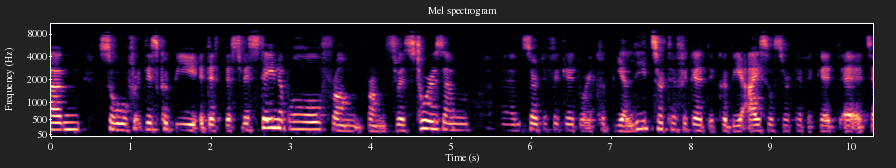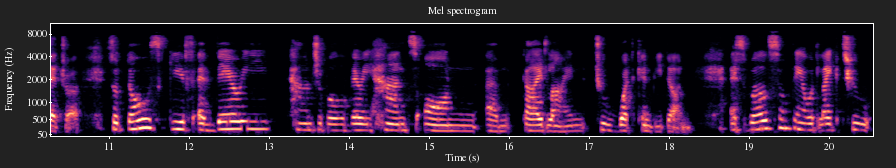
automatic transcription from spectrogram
Um, so this could be the, the Swisstainable from from Swiss tourism um, certificate, or it could be a LEED certificate, it could be ISO certificate, uh, etc. So those give a very tangible, very hands on um, guideline to what can be done. As well, something I would like to,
